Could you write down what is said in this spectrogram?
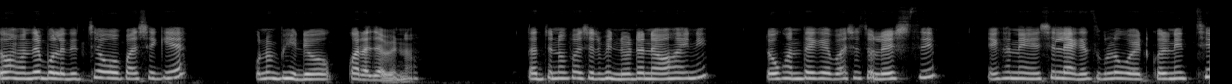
তো আমাদের বলে দিচ্ছে ও পাশে গিয়ে কোনো ভিডিও করা যাবে না। তার জন্য পাশের ভিডিওটা নেওয়া হয়নি। তো ওখান থেকে পাশে চলে এসেছি। এখানে এসে ল্যাগেজগুলো ওয়েট করে নিচ্ছি।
